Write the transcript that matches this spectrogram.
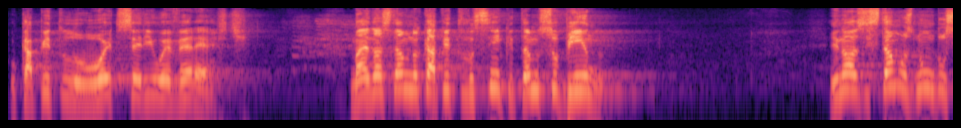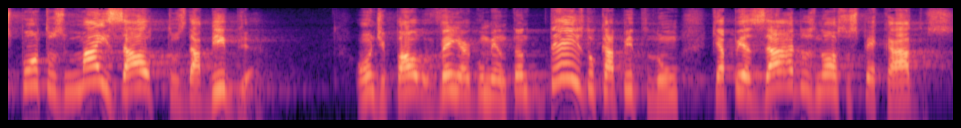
o capítulo 8 seria o Everest, mas nós estamos no capítulo 5 e estamos subindo. E nós estamos num dos pontos mais altos da Bíblia, onde Paulo vem argumentando desde o capítulo 1 que apesar dos nossos pecados,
